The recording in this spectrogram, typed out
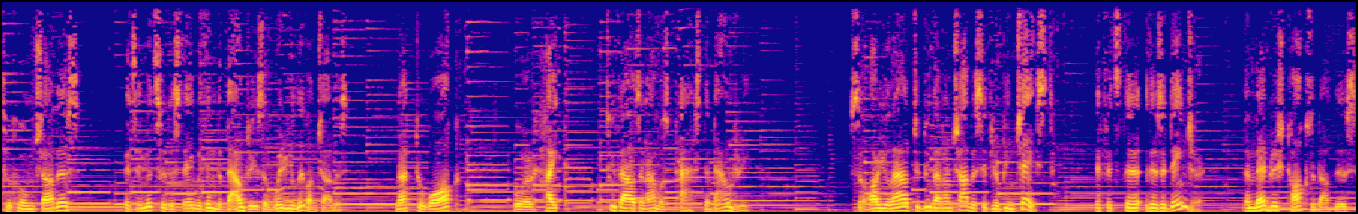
Tuchum Shabbos? It's a mitzvah to stay within the boundaries of where you live on Shabbos, not to walk or hike 2,000 amos past the boundary. So are you allowed to do that on Shabbos if you're being chased? If it's the, there's a danger. The Medrash talks about this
